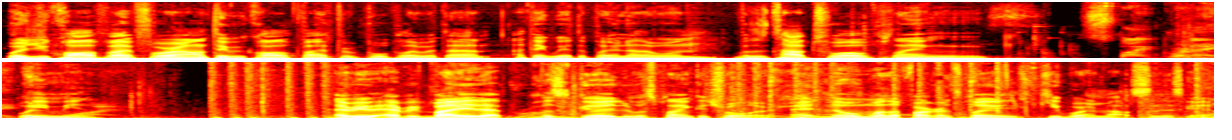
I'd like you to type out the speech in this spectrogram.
What did you qualify for? I don't think we qualified for pool play with that. I think we have to play another one. Was the top 12 playing? What do you mean? Every everybody that was good was playing controller, and no motherfuckers played keyboard and mouse in this game.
